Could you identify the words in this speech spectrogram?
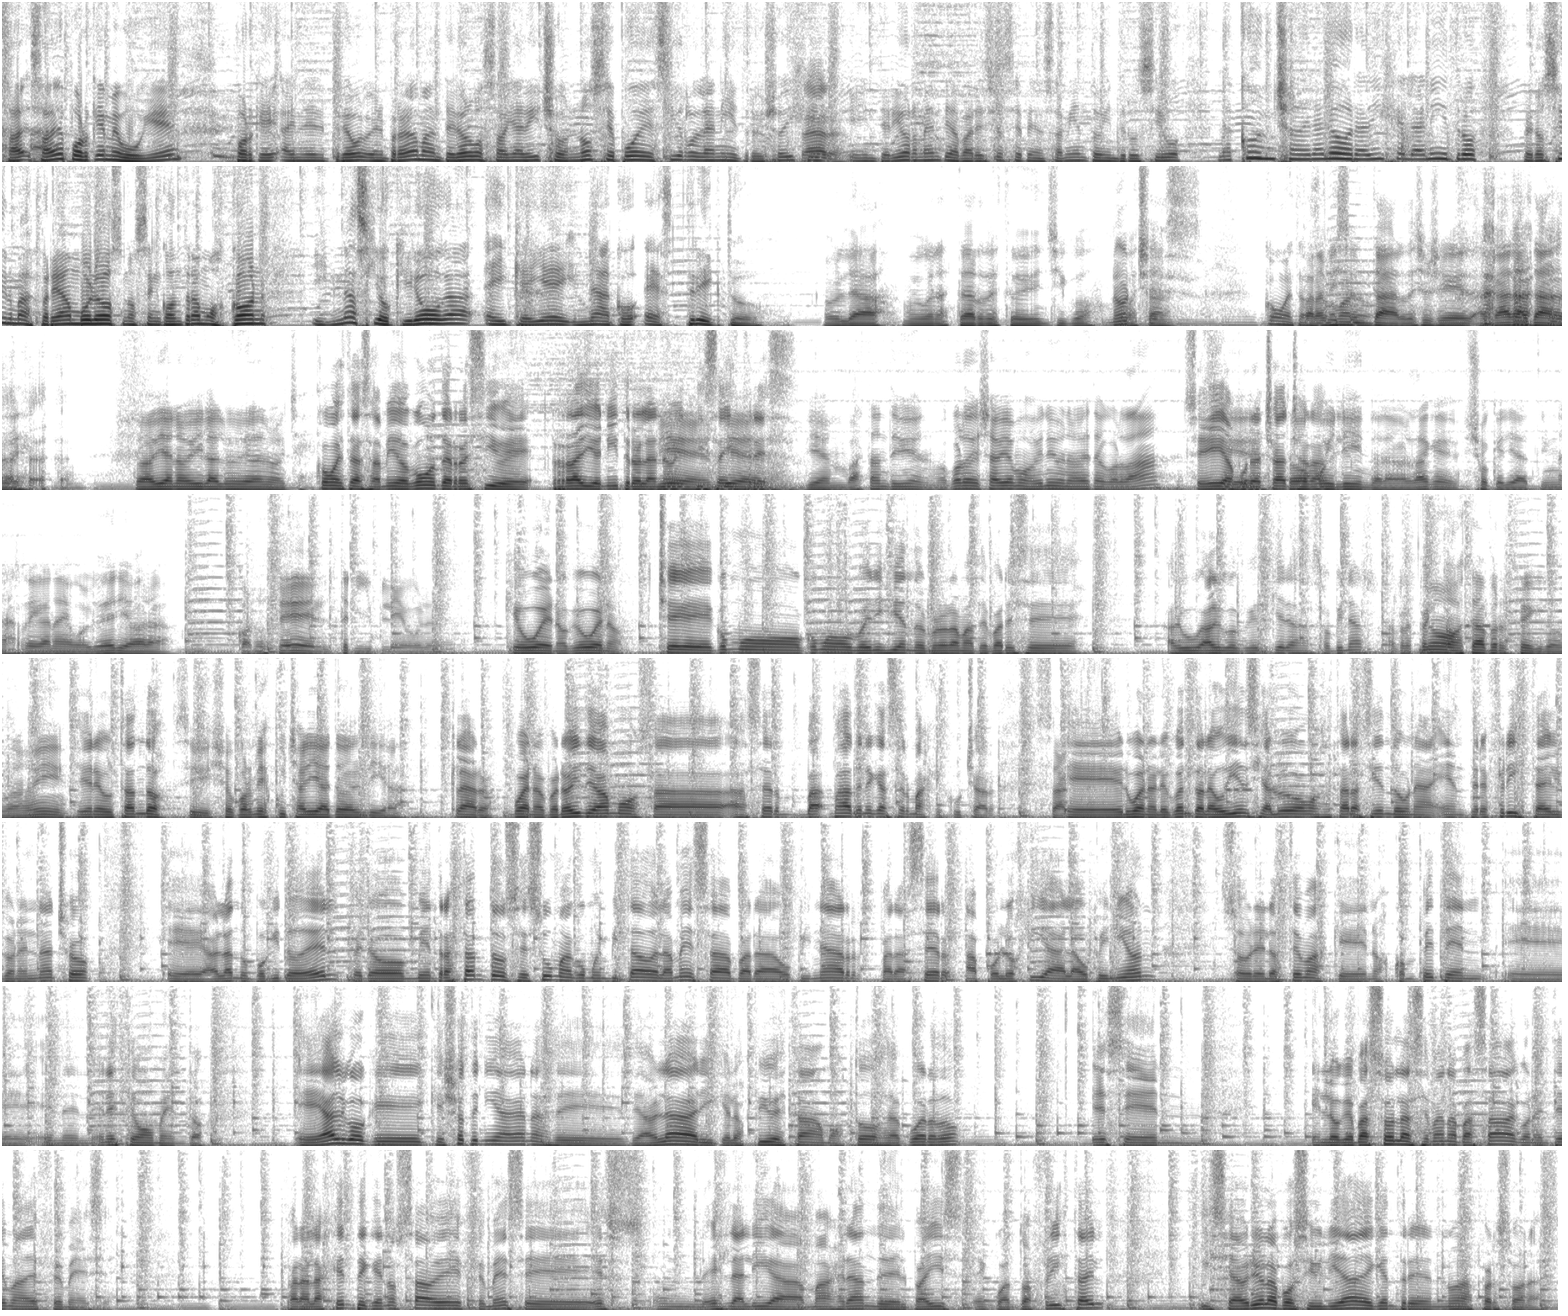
Sa- ¿Sabés por qué me bugué? Porque en el, en el programa anterior vos había dicho no se puede decir la Nitro. Y yo dije, Claro. interiormente apareció ese pensamiento intrusivo. La concha de la lora, dije la Nitro. Pero sin más preámbulos, nos encontramos con Ignacio Quiroga, a.k.a. Naco Estricto. Hola, muy buenas tardes, ¿todo bien chicos? ¿Cómo? Noches. ¿Cómo estás, Para mí hermano? son tarde, yo llegué acá a la tarde. Todavía no vi la luz de la noche. ¿Cómo estás, amigo? ¿Cómo te recibe Radio Nitro la bien, 96.3? bien, bien, bastante bien. Me acuerdo que ya habíamos venido una vez, ¿te acordás? Sí, a pura. Todo muy lindo, la verdad que yo quería, tenía unas re ganas de volver y ahora con usted el triple, boludo. Qué bueno, qué bueno. Che, ¿cómo, cómo venís viendo el programa? ¿Te parece algo, algo que quieras opinar al respecto? No, está perfecto, para mí. ¿Te viene gustando? Sí, yo por mí escucharía todo el día. Claro. Bueno, pero hoy te vamos a hacer, va- vas a tener que hacer más que escuchar. Exacto. Eh, bueno, le cuento a la audiencia, luego vamos a estar haciendo una entre freestyle con el Nacho, eh, hablando un poquito de él, pero mientras tanto se suma como invitado a la mesa para opinar, para hacer apología a la opinión sobre los temas que nos competen eh, en, el- en este momento. Eh, algo que, que yo tenía ganas de, de hablar y que los pibes estábamos todos de acuerdo es en, en lo que pasó la semana pasada con el tema de FMS. Para la gente que no sabe, FMS es, un- es la liga más grande del país en cuanto a freestyle y se abrió la posibilidad de que entren nuevas personas.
